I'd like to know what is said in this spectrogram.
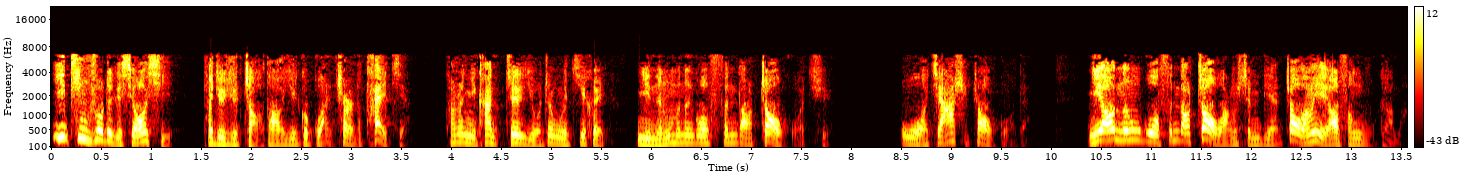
一听说这个消息，她就去找到一个管事儿的太监，他说：“你看这有这么个机会，你能不能给我分到赵国去？我家是赵国的。”你要能给我分到赵王身边，赵王也要分五个嘛？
